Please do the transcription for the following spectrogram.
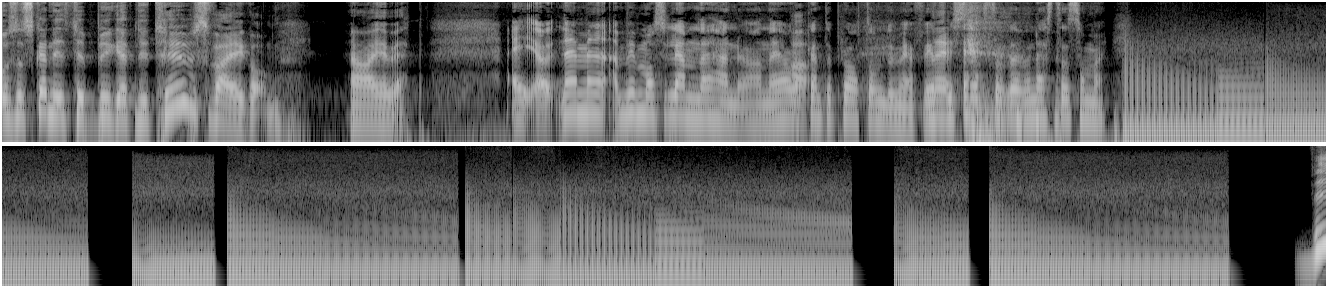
och så ska ni typ bygga ett nytt hus varje gång. Ja, jag vet. Nej, jag- nej, men vi måste lämna det här nu, Hanna. Jag orkar Ja. inte prata om det mer, för jag Nej. blir stressad över nästa sommar. Vi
